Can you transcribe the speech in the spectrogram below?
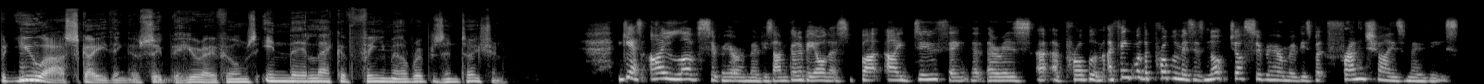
But you mm-hmm. are scathing of superhero films in their lack of female representation. Yes, I love superhero movies. I'm going to be honest, but I do think that there is a, a, problem. I think what the problem is is not just superhero movies, but franchise movies,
